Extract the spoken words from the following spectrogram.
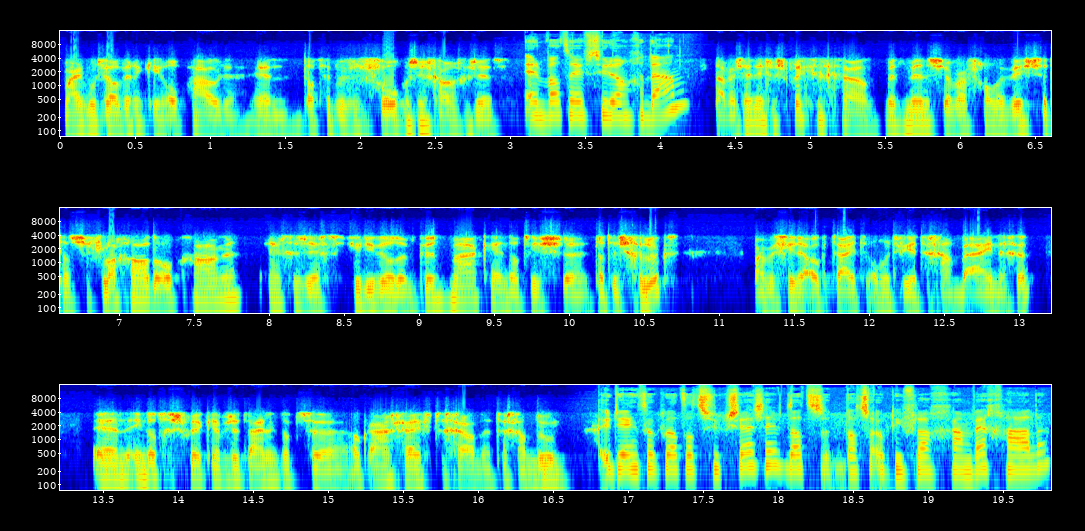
Maar het moet wel weer een keer ophouden. En dat hebben we vervolgens in gang gezet. En wat heeft u dan gedaan? Nou, we zijn in gesprek gegaan met mensen waarvan we wisten dat ze vlaggen hadden opgehangen. En gezegd, jullie wilden een punt maken en dat is, eh, dat is gelukt. Maar we vinden ook tijd om het weer te gaan beëindigen. En in dat gesprek hebben ze uiteindelijk dat eh, ook aangegeven te gaan, te gaan doen. U denkt ook dat dat succes heeft, dat ze, dat ze ook die vlag gaan weghalen?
